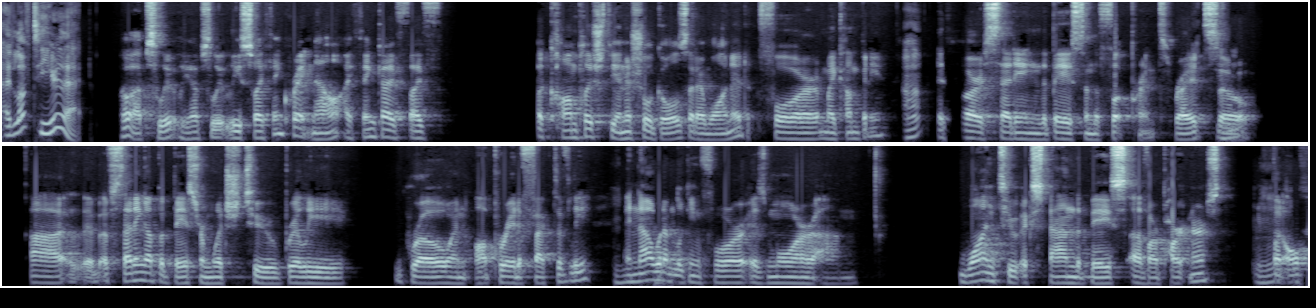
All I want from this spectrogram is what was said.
I'd love to hear that. Oh, absolutely, absolutely. So I think right now, I think I've I've accomplished the initial goals that I wanted for my company uh-huh. as far as setting the base and the footprint, right? So mm-hmm. uh, of setting up a base from which to really grow and operate effectively. Mm-hmm. And now what I'm looking for is more um, one to expand the base of our partners, mm-hmm. but also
